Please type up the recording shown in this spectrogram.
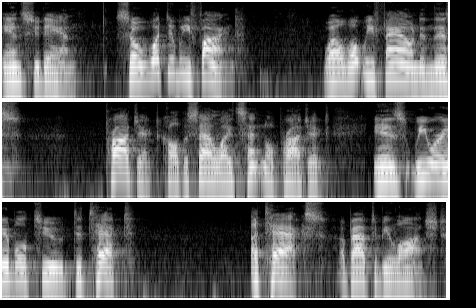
and Sudan. So, what did we find? Well, what we found in this project called the Satellite Sentinel Project is we were able to detect attacks about to be launched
